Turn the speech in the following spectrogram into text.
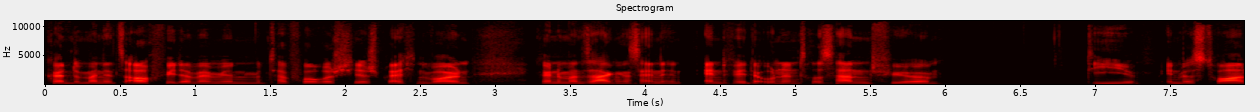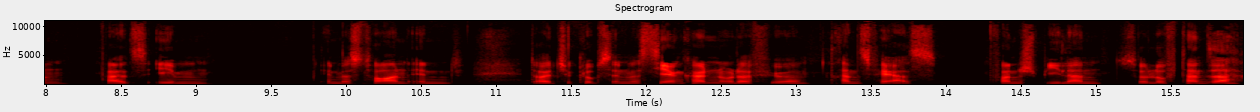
könnte man jetzt auch wieder, wenn wir metaphorisch hier sprechen wollen, könnte man sagen, ist entweder uninteressant für die Investoren, falls eben Investoren in deutsche Clubs investieren können oder für Transfers von Spielern zur Lufthansa.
